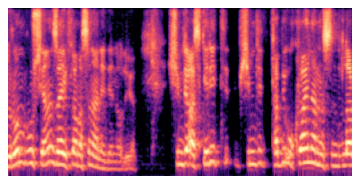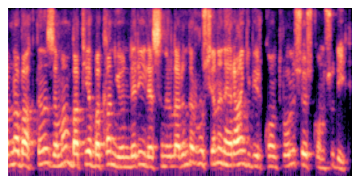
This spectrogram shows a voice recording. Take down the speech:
durum Rusya'nın zayıflamasına neden oluyor. Şimdi askeri şimdi tabii Ukrayna'nın sınırlarına baktığınız zaman batıya bakan yönleriyle sınırlarında Rusya'nın herhangi bir kontrolü söz konusu değil.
